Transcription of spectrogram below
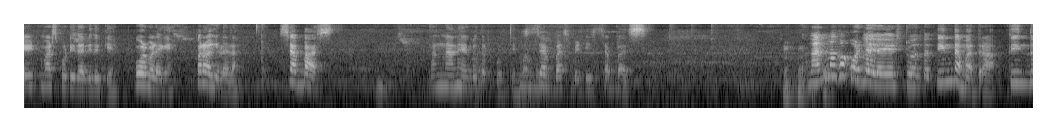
ಏಯ್ಟ್ ಮಾರ್ಕ್ಸ್ ಕೊಟ್ಟಿದ್ದಾರೆ ಇದಕ್ಕೆ ಕೋಳ್ಬಳೆಗೆ ಪರವಾಗಿಲ್ಲಲ್ಲ. ಶಬ್ಬಾಸ್. ನಂಗೆ ನಾನು ಹೇಗೂ ತಡ್ಕೊಳ್ತೀನಿ ಸಬ್ಬಸ್ ಬೇಟಿ ಶಬ್ಬಾಸ್ ನನ್ನ ಮಗ ಕೊಡ್ಲೇ ಇಲ್ಲ ಎಷ್ಟು ಅಂತ. ತಿಂದ ಮಾತ್ರ. ತಿಂದು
